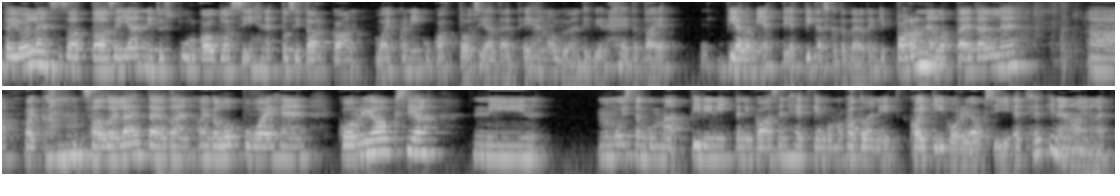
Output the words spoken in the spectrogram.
tai joillain se saattaa se jännitys purkautua siihen, että tosi tarkkaan vaikka niin kuin katsoo sieltä, että eihän ole lyöntivirheitä tai että vielä miettii, että pitäisikö tätä jotenkin parannella tai tälleen. Vaikka saatoin lähettää jotain aika loppuvaiheen korjauksia, niin mä muistan, kun mä pidin itteni kanssa sen hetken, kun mä katsoin niitä kaikkia korjauksia, että hetkinen aina, että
